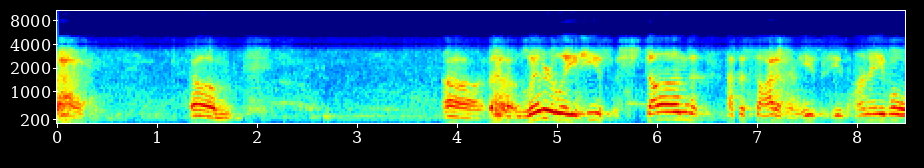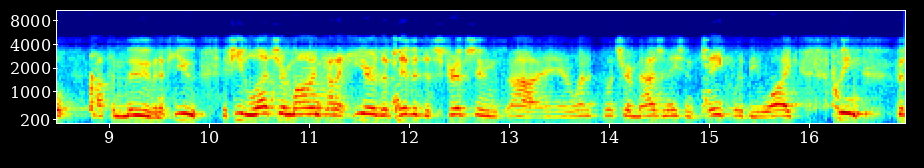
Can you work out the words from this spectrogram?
Uh, um, uh, literally, he's stunned at the sight of him. He's, he's unable uh, to move. And if you, if you let your mind kind of hear the vivid descriptions uh, and let, let your imagination think what it'd be like, I mean, the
